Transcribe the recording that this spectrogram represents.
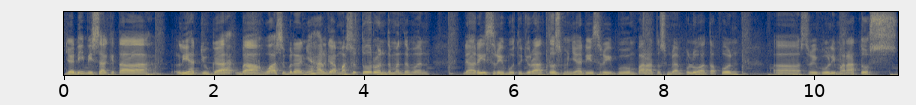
Jadi bisa kita lihat juga bahwa sebenarnya harga emas itu turun teman-teman dari 1700 menjadi 1490 ataupun uh, eh, 1500.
